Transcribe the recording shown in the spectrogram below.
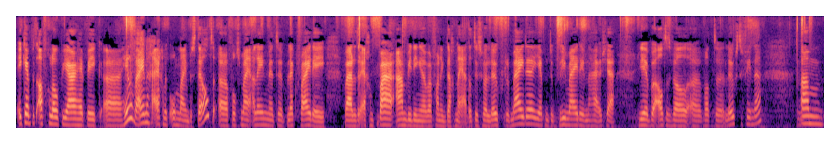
ik heb het afgelopen jaar heb ik uh, heel weinig eigenlijk online besteld. Uh, volgens mij alleen met de Black Friday waren er echt een paar aanbiedingen waarvan ik dacht, nou ja, dat is wel leuk voor de meiden. Je hebt natuurlijk drie meiden in huis. Ja, die hebben altijd wel uh, wat leuks te vinden. Um,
